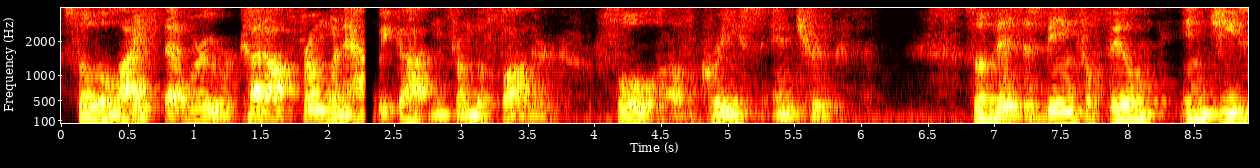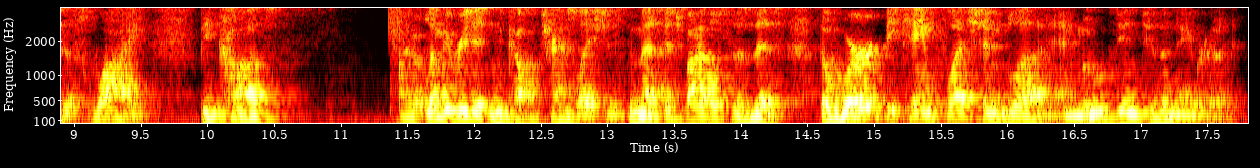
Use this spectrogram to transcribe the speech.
So the life that we were cut off from when begotten from the Father, full of grace and truth. So this is being fulfilled in Jesus. Why? Because let me read it in a couple translations. The Message Bible says this The Word became flesh and blood and moved into the neighborhood.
